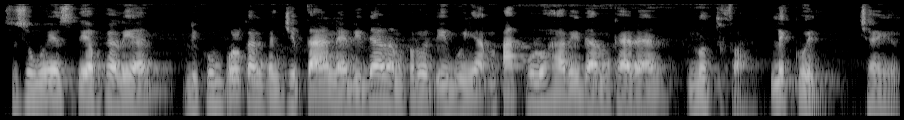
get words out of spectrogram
Sesungguhnya setiap kalian dikumpulkan penciptaannya di dalam perut ibunya 40 hari dalam keadaan nutfah, liquid, cair.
